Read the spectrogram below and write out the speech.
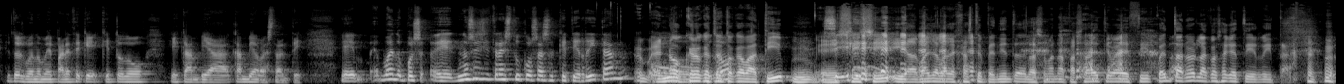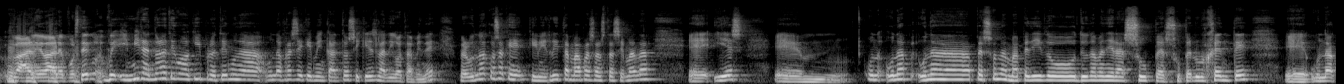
Entonces, bueno, me parece que, todo eh, cambia, cambia bastante. bueno, pues no sé si traes tú cosas que te irritan. no, creo que te tocaba a ti. Mm, sí Sí, sí, y además ya la dejaste pendiente de la semana pasada y te iba a decir, cuéntanos la cosa que te irrita. Vale, vale, pues tengo, y mira, no la tengo aquí, pero tengo una, una frase que me encantó, si quieres la digo también, ¿eh? Pero una cosa que, que me irrita me ha pasado esta semana eh, y es, em, una, una, persona me ha pedido de una manera súper, súper urgente eh, una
